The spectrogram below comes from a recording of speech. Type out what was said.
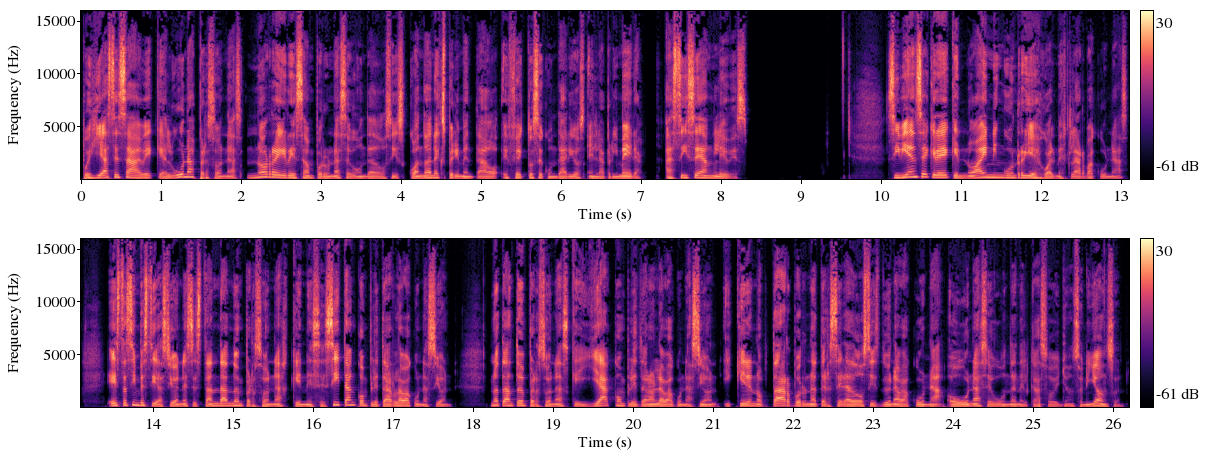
pues ya se sabe que algunas personas no regresan por una segunda dosis cuando han experimentado efectos secundarios en la primera, así sean leves. Si bien se cree que no hay ningún riesgo al mezclar vacunas, estas investigaciones se están dando en personas que necesitan completar la vacunación, no tanto en personas que ya completaron la vacunación y quieren optar por una tercera dosis de una vacuna o una segunda en el caso de Johnson Johnson.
